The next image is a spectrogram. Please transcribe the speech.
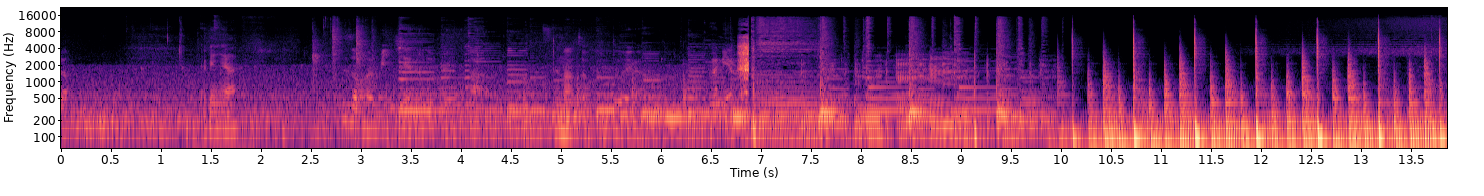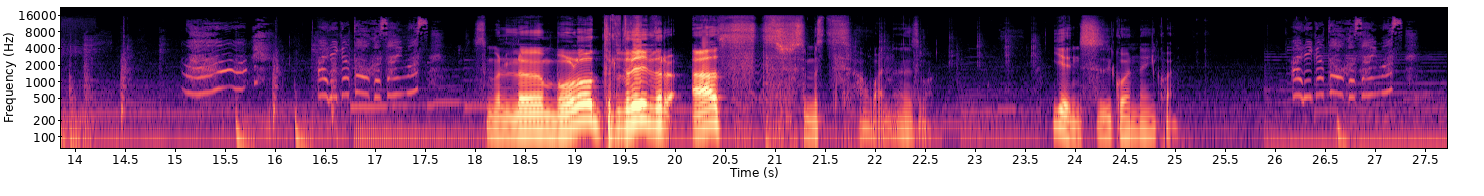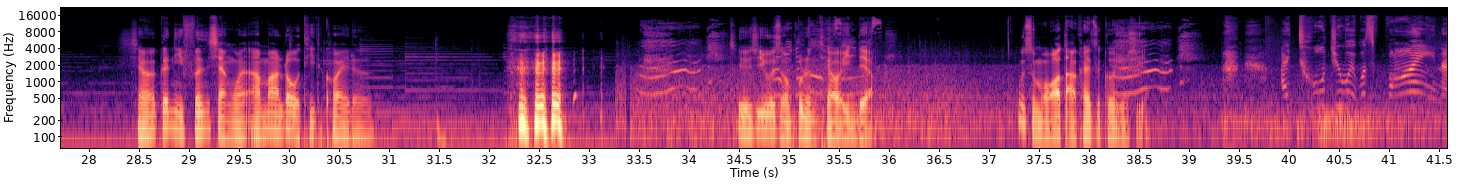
啊，来看一下，这种很明显的就不用怕，是吗这？种对啊，那你要什么了摩罗特的啊？什么好玩的？那是什么？验尸官那一款。想要跟你分享玩阿嬷肉体的快乐。这游戏为什么不能调音量？为什么我要打开这个游戏啊？I told you it was fine.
